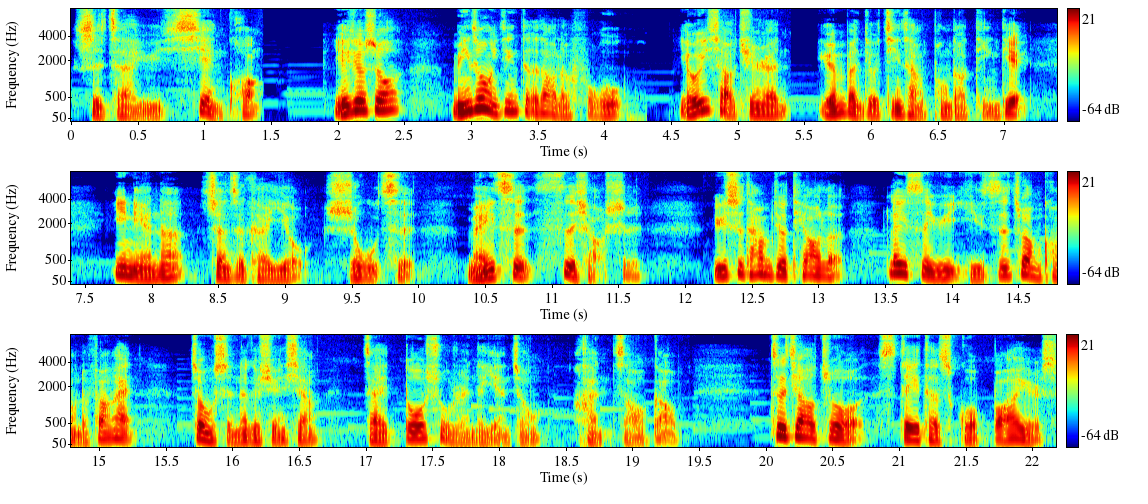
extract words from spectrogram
是在于现况，也就是说，民众已经得到了服务。有一小群人原本就经常碰到停电，一年呢甚至可以有十五次，每一次四小时，于是他们就挑了类似于已知状况的方案，纵使那个选项在多数人的眼中很糟糕，这叫做 status quo bias，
